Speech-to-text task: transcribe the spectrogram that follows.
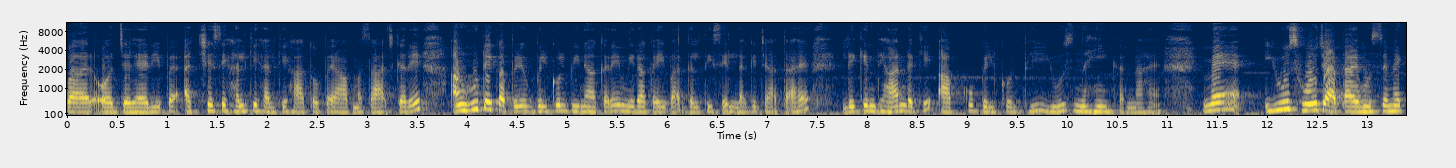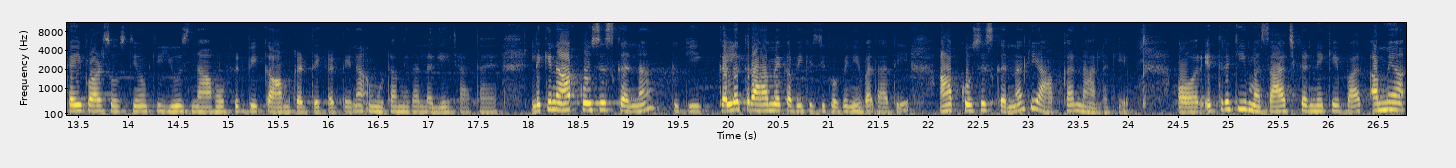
पर और जलहरी पर अच्छे से हल्के हल्के हाथों पर आप मसाज करें। अंगूठे का प्रयोग बिल्कुल भी ना करें। मेरा कई बार गलती से लग जाता है, लेकिन ध्यान रखिए आपको बिल्कुल भी यूज़ नहीं करना है। मैं यूज़ हो जाता है मुझसे। मैं कई बार सोचती हूँ कि यूज़ ना हो, फिर भी काम करते करते ना अंगूठा मेरा लग ही जाता है। लेकिन आप कोशिश करना, क्योंकि गलत राह मैं कभी किसी को भी नहीं बताती, आप कोशिश करना कि आपका ना लगे। और इत्र की मसाज करने के बाद अब मैं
